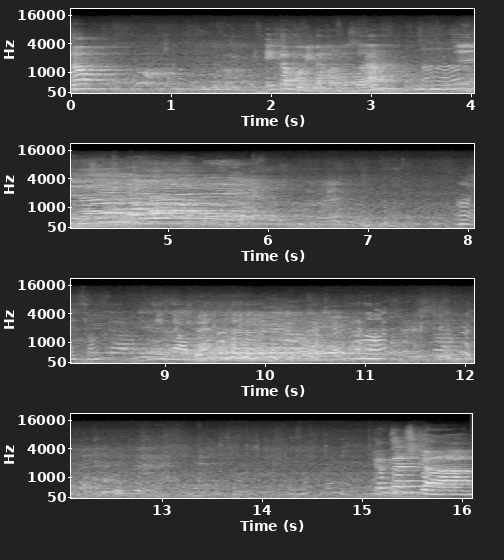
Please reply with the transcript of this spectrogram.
No. I kto powita profesora? No i co? Dzień dobry. No. Piąteczka.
